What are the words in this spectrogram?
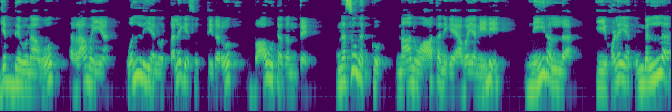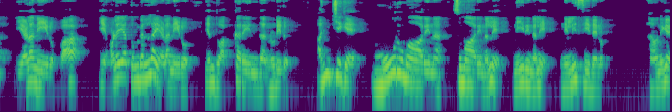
ಗೆದ್ದೆವು ನಾವು, ರಾಮಯ್ಯ ಒಲ್ಲಿಯನ್ನು ತಲೆಗೆ ಸುತ್ತಿದರು ಬಾವುಟದಂತೆ ನಸುನಕ್ಕು ನಾನು ಆತನಿಗೆ ಅಭಯ ನೀಡಿ, ನೀರಲ್ಲ, ಈ ಹೊಳೆಯ ತುಂಬೆಲ್ಲ ಎಳನೀರುಪ್ಪ, ಈ ಹೊಳೆಯ ತುಂಬೆಲ್ಲ ಎಳನೀರು ಎಂದು ಅಕ್ಕರೆಯಿಂದ ನುಡಿದು, ಅಂಚಿಗೆ ಮೂರು ಮಾರಿನ ಸುಮಾರಿನಲ್ಲಿ ನೀರಿನಲ್ಲಿ ನಿಲ್ಲಿಸಿದೆನು. ಅವನಿಗೆ,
